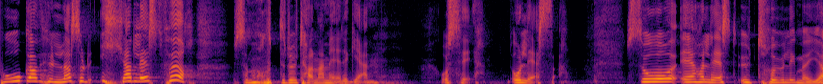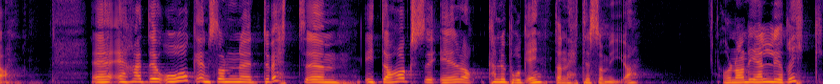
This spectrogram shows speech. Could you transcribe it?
bok av hylla som du ikke hadde lest før, så måtte du ta den med deg hjem og se og lese. Så jeg har lest utrolig mye. Eh, jeg hadde òg en sånn Du vet, eh, i dag det, kan du bruke Internett til så mye. Og når det gjelder lyrikk,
